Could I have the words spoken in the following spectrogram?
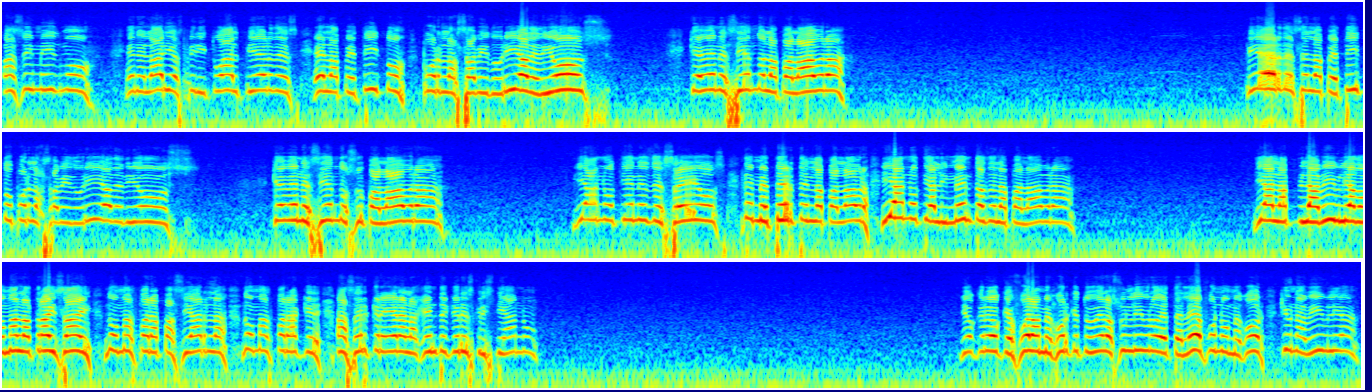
Asimismo, en el área espiritual pierdes el apetito por la sabiduría de Dios, que viene siendo la palabra. Pierdes el apetito por la sabiduría de Dios, que viene siendo su palabra. Ya no tienes deseos de meterte en la palabra, ya no te alimentas de la palabra. Ya la, Biblia nomás la traes ahí, nomás para pasearla, nomás para que, hacer creer a la gente que eres cristiano. Yo creo que fuera mejor que tuvieras un libro de teléfono, mejor que una Biblia.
